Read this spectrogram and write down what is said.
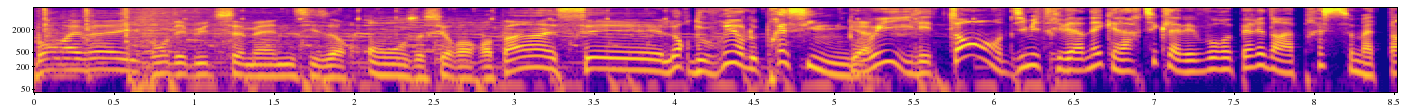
Bon réveil, bon début de semaine, 6h11 sur Europe 1. C'est l'heure d'ouvrir le pressing. Oui, il est temps. Dimitri Vernet, quel article avez-vous repéré dans la presse ce matin?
